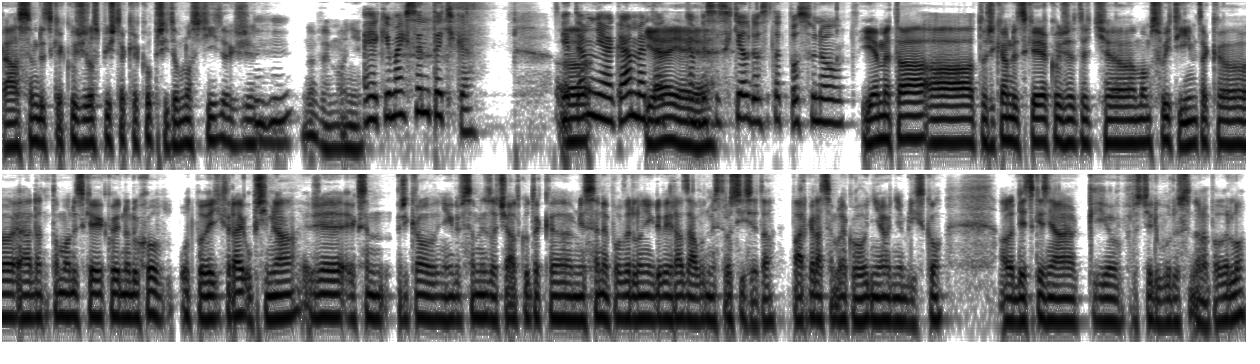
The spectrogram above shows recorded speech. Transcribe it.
a já jsem vždycky jako žil spíš tak jako přítomností, takže mm-hmm. nevím ani. A jaký máš sen teďka? Je tam eh, nějaká meta, je, je, kam by se chtěl dostat, posunout? Je meta a to říkám vždycky, jako, že teď eh, mám svůj tým, tak eh, já tam mám vždycky jako jednoduchou odpověď, která je upřímná, že jak jsem říkal někdy v samém začátku, tak mně se nepovedlo někdy vyhrát závod mistrovství světa. Párkrát jsem byl jako hodně, hodně blízko, ale vždycky z nějakého prostě důvodu se to nepovedlo.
